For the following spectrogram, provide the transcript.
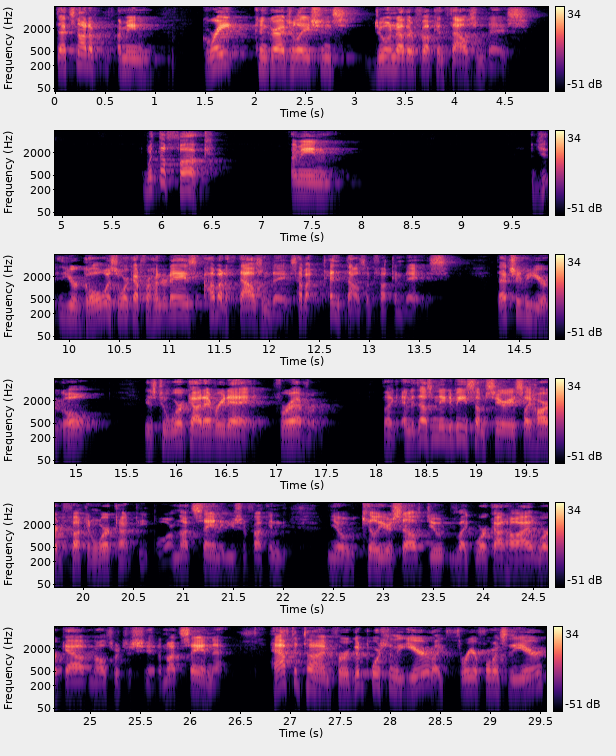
that's not a. I mean, great. Congratulations. Do another fucking thousand days. What the fuck? I mean, your goal was to work out for 100 days. How about a thousand days? How about 10,000 fucking days? That should be your goal. Is to work out every day forever. Like, and it doesn't need to be some seriously hard fucking workout, people. I'm not saying that you should fucking, you know, kill yourself, do like work out how I work out and all sorts of shit. I'm not saying that. Half the time, for a good portion of the year, like three or four months of the year,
